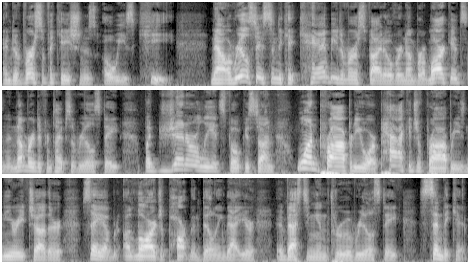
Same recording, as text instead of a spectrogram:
and diversification is always key. Now, a real estate syndicate can be diversified over a number of markets and a number of different types of real estate, but generally it's focused on one property or a package of properties near each other, say a, a large apartment building that you're investing in through a real estate syndicate.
